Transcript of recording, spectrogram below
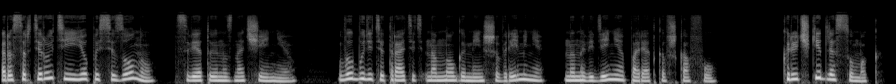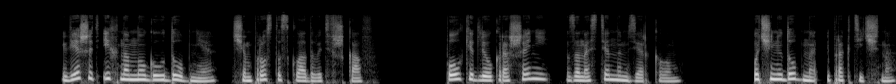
Рассортируйте ее по сезону, цвету и назначению. Вы будете тратить намного меньше времени на наведение порядка в шкафу. Крючки для сумок. Вешать их намного удобнее, чем просто складывать в шкаф. Полки для украшений за настенным зеркалом. Очень удобно и практично.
